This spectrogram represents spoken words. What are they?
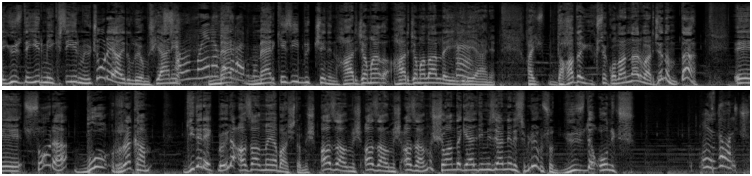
yüzde 22'si 23'ü oraya ayrılıyormuş. Yani ayrılıyor? merkezi bütçenin harcama harcamalarla ilgili Ha. yani. Hayır, daha da yüksek olanlar var canım da. E, sonra bu rakam giderek böyle azalmaya başlamış. Azalmış, azalmış, azalmış. Şu anda geldiğimiz yer neresi biliyor musun? Yüzde 13. Yüzde 13.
